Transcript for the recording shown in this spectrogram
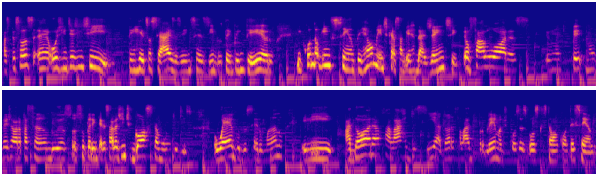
As pessoas, é, hoje em dia, a gente tem redes sociais, a gente se exibe o tempo inteiro, e quando alguém senta e realmente quer saber da gente, eu falo horas, eu não, não, vejo a hora passando, eu sou super interessada, a gente gosta muito disso. O ego do ser humano, ele adora falar de si, adora falar de problema, de coisas boas que estão acontecendo.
